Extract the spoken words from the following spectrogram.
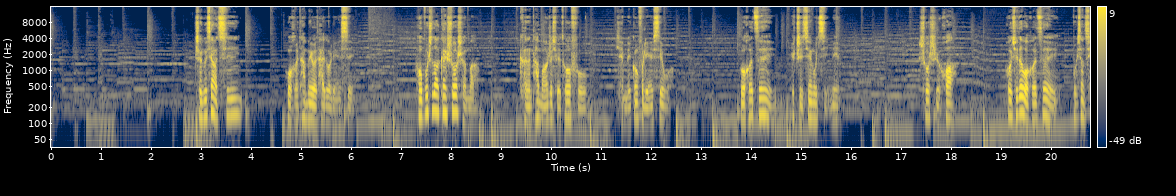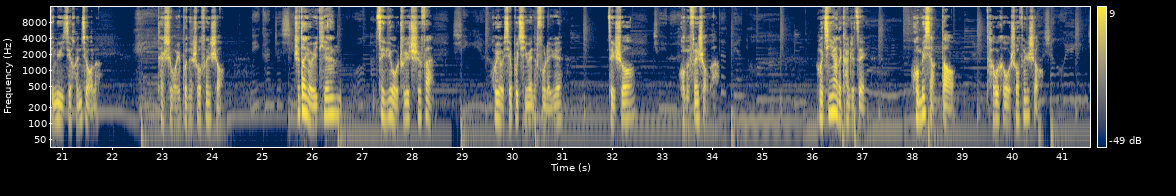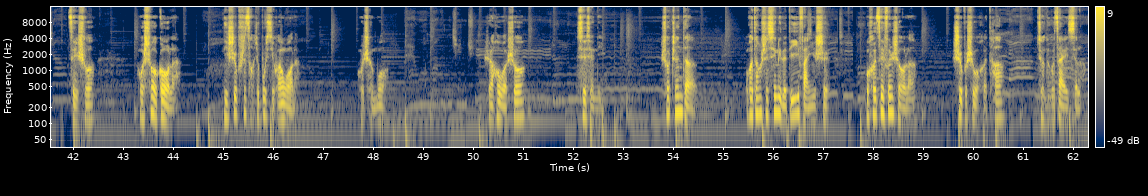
整个假期，我和他没有太多联系，我不知道该说什么，可能他忙着学托福，也没工夫联系我。我和 Z 也只见过几面。说实话，我觉得我和 Z 不像情侣已经很久了。但是我也不能说分手。直到有一天，Z 约我出去吃饭，我有些不情愿的赴了约。Z 说：“我们分手吧。”我惊讶的看着 Z，我没想到他会和我说分手。Z 说：“我受够了，你是不是早就不喜欢我了？”我沉默，然后我说：“谢谢你。”说真的，我当时心里的第一反应是，我和 Z 分手了，是不是我和他就能够在一起了？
